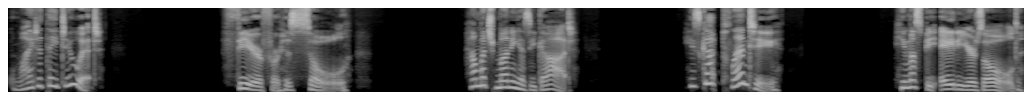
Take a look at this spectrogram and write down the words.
Why did they do it? Fear for his soul. How much money has he got? He's got plenty. He must be 80 years old.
